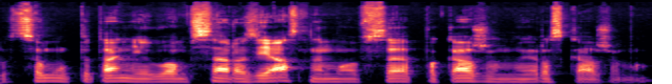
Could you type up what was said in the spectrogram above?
В цьому питанні вам все роз'яснимо, все покажемо і розкажемо.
